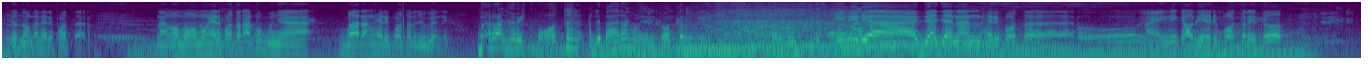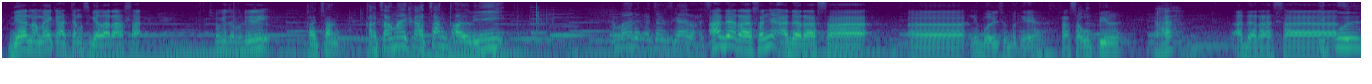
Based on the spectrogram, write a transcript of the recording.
itu tongkat Harry Potter. Nah ngomong-ngomong Harry Potter, aku punya barang Harry Potter juga nih. Barang Harry Potter, ada barang loh Harry Potter. Ini dia jajanan Harry Potter. Oh, Nah ini kalau di Harry Potter itu dia namanya kacang segala rasa. Coba kita berdiri. Kacang, kacang mah kacang kali. Emang ada kacang segala rasa? Ada rasanya, ada rasa eh, ini boleh disebut nggak ya? Rasa upil, Hah? Ada rasa Ipul,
